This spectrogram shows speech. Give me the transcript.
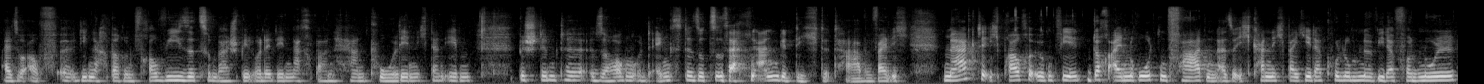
Also auf äh, die Nachbarin Frau Wiese zum Beispiel oder den Nachbarn Herrn Pohl, denen ich dann eben bestimmte Sorgen und Ängste sozusagen angedichtet habe, weil ich merkte, ich brauche irgendwie doch einen roten Faden. Also ich kann nicht bei jeder Kolumne wieder von Null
